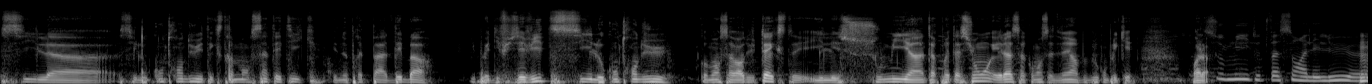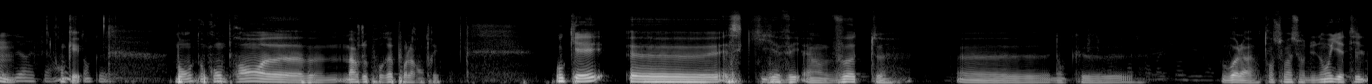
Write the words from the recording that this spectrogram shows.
si, si le compte-rendu est extrêmement synthétique et ne prête pas à débat, il peut être diffusé vite. Si le compte-rendu commence à avoir du texte, il est soumis à interprétation, et là, ça commence à devenir un peu plus compliqué. Voilà. Soumis de toute façon à l'élu euh, Hmm. de référence. Ok. donc, euh, Bon, donc on prend euh, marge de progrès pour la rentrée. Ok. euh, Est-ce qu'il y avait un vote euh, Donc euh, voilà, transformation du nom. Y a-t-il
